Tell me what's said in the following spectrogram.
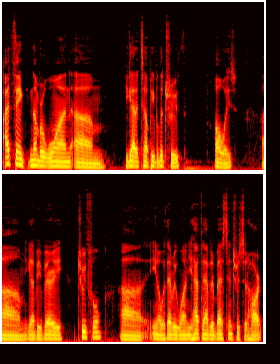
I think number one, um, you got to tell people the truth, always. Um, you got to be very truthful. Uh, you know, with everyone, you have to have their best interests at heart.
